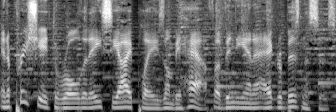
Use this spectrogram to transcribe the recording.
and appreciate the role that ACI plays on behalf of Indiana agribusinesses.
